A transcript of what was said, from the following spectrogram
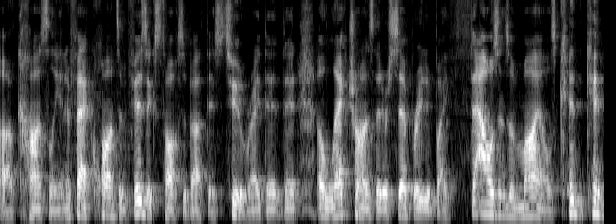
uh, constantly, and in fact, quantum physics talks about this too, right? That that electrons that are separated by thousands of miles can can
